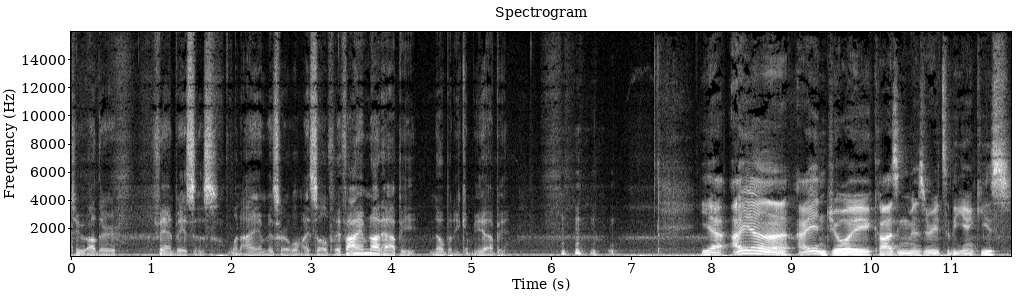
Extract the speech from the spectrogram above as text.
to other fan bases when I am miserable myself. If I am not happy, nobody can be happy. Yeah, I uh, I enjoy causing misery to the Yankees.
